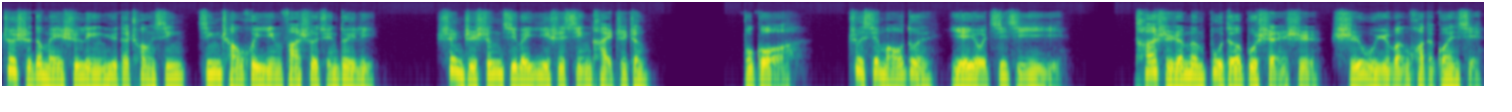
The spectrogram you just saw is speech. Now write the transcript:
这使得美食领域的创新经常会引发社群对立。甚至升级为意识形态之争。不过，这些矛盾也有积极意义，它使人们不得不审视食物与文化的关系，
